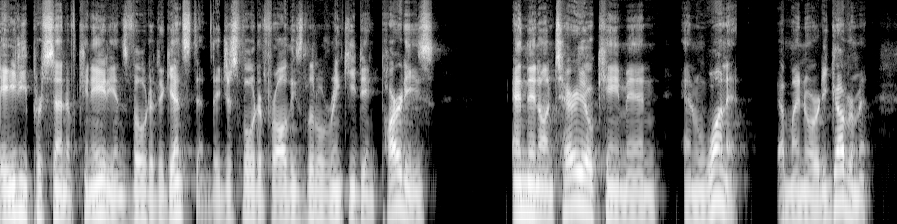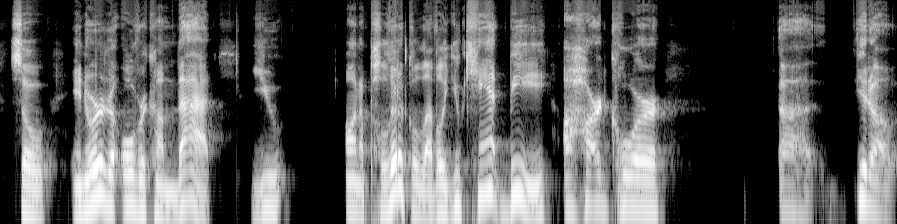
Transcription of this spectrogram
80% of canadians voted against him. They just voted for all these little rinky dink parties and then ontario came in and won it a minority government. So in order to overcome that you on a political level you can't be a hardcore uh you know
